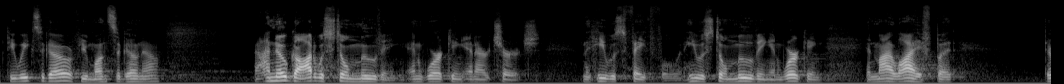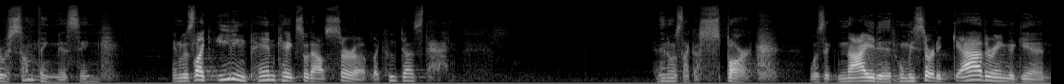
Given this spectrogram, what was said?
a few weeks ago, or a few months ago now. I know God was still moving and working in our church, and that He was faithful, and He was still moving and working in my life, but there was something missing. And it was like eating pancakes without syrup. Like, who does that? And then it was like a spark was ignited when we started gathering again.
